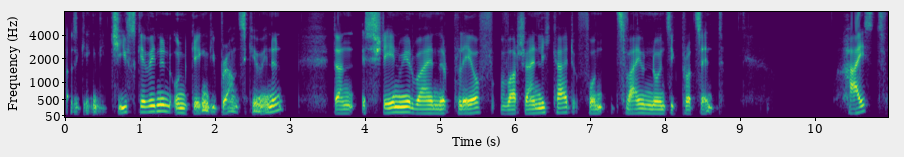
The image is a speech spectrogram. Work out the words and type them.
also gegen die Chiefs gewinnen und gegen die Browns gewinnen, dann stehen wir bei einer Playoff-Wahrscheinlichkeit von 92%. Heißt,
